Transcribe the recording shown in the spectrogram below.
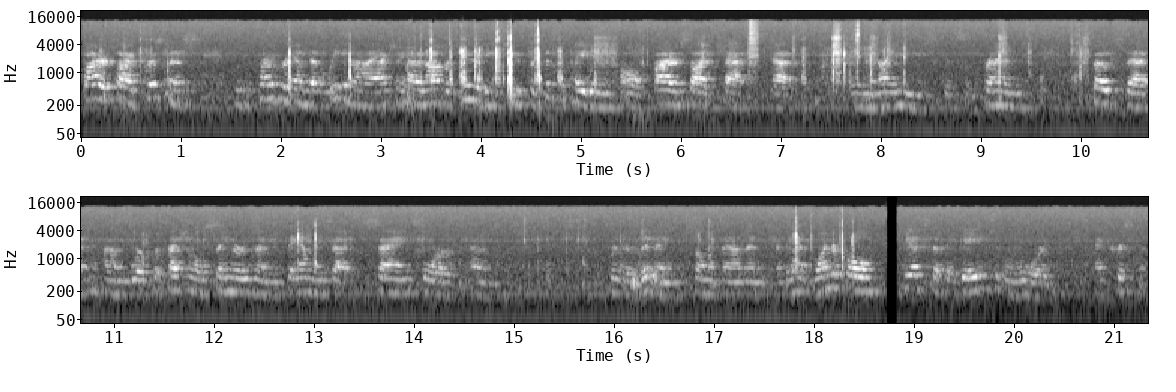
Fireside Christmas was a program that Lee and I actually had an opportunity to participate in called Fireside Chat at, in the nineties with some friends, folks that, um, were professional singers and families that sang for, um, for their living, some of them, and, and they had wonderful gifts that they gave to the Lord at Christmas,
